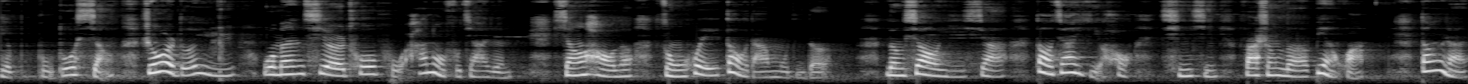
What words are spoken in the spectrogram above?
也不多想，只偶尔得益于我们切尔托普阿诺夫家人。想好了，总会到达目的的。冷笑一下，到家以后，情形发生了变化。当然，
